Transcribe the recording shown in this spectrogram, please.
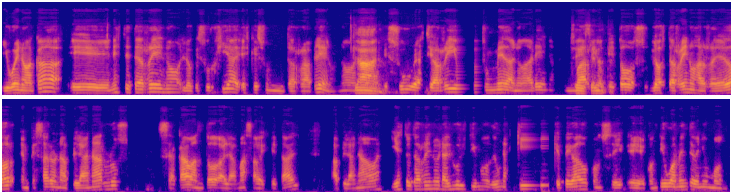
y bueno, acá eh, en este terreno lo que surgía es que es un terrapleno, ¿no? que sube hacia arriba, es un médano de arena, un barrio que todos los terrenos alrededor empezaron a aplanarlos, sacaban toda la masa vegetal, aplanaban, y este terreno era el último de una esquina que pegado con, eh, contiguamente venía un monte.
